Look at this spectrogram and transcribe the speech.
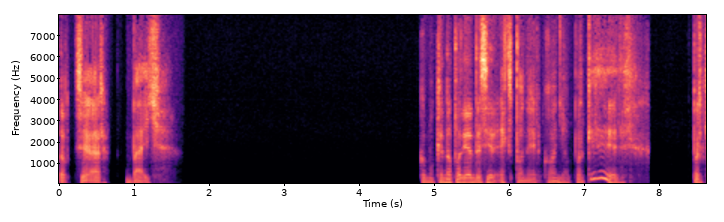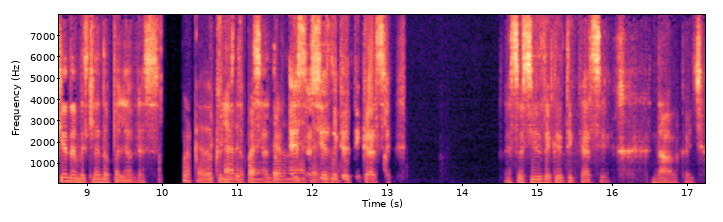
Doxear, vaya. Como que no podían decir exponer, coño. ¿Por qué? ¿Por qué andan mezclando palabras? Porque ¿Qué coño doxear está es para pasando? internet. Eso sí es de criticarse. Eso sí es de criticarse. No, coño.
